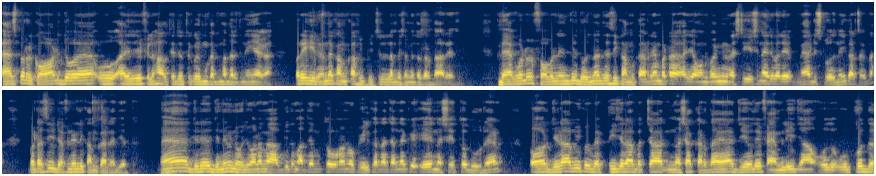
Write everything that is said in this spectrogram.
ਐਜ਼ ਪਰ ਰਿਕਾਰਡ ਜੋ ਹੈ, ਉਹ ਅਜੇ ਫਿਲਹਾਲ ਤੇ ਇਹਦੇ ਉੱਤੇ ਕੋਈ ਮੁਕੱਦਮਾ ਦਰਜ ਨਹੀਂ ਹੈਗਾ, ਪਰ ਇਹ ਹੀਰੋਇਨ ਦਾ ਕੰਮ ਕਾਫੀ ਪਿਛਲੇ ਲੰਬੇ ਸਮੇਂ ਤੋਂ ਕਰਦਾ ਆ ਰਿਹਾ ਸੀ। ਬੈਕਵਰਡ ਔਰ ਫਾਰਵਰਡ ਲਿੰਕ ਦੀ ਦੋਨਾਂ ਤੇ ਅਸੀਂ ਕੰਮ ਕਰ ਰਹੇ ਹਾਂ ਬਟ ਅਜੇ ਆਨਗੋਇੰਗ ਇਨਵੈਸਟੀਗੇਸ਼ਨ ਹੈ, ਇਹਦੇ ਬਾਰੇ ਮੈਂ ਡਿਸਕਲੋਜ਼ ਨਹੀਂ ਕਰ ਸਕਦਾ ਬਟ ਅਸੀਂ ਡੈਫੀਨਿਟਲੀ ਕੰਮ ਕਰ ਰਹੇ ਹਾਂ ਜੀ ਇੱਥੇ। ਮੈਂ ਜਿਹੜੇ ਜਿੰਨੇ ਵੀ ਨੌਜਵਾਨ ਆ, ਮੈਂ ਆਪ ਜੀ ਦੇ ਮਾਧਿਅਮ ਤੋਂ ਉਹਨਾਂ ਨੂੰ ਅਪੀਲ ਕਰਨਾ ਚਾਹੁੰਦਾ ਕਿ ਇਹ ਨਸ਼ੇ ਤੋਂ ਦੂਰ ਰਹਿਣ ਔਰ ਜਿਹੜਾ ਵੀ ਕੋਈ ਵਿਅਕਤੀ, ਜਿਹੜਾ ਬੱਚਾ ਨਸ਼ਾ ਕਰਦਾ ਹੈ ਜੇ ਉਹਦੇ ਫੈਮਿਲੀ ਜਾਂ ਉਹ ਖੁਦ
